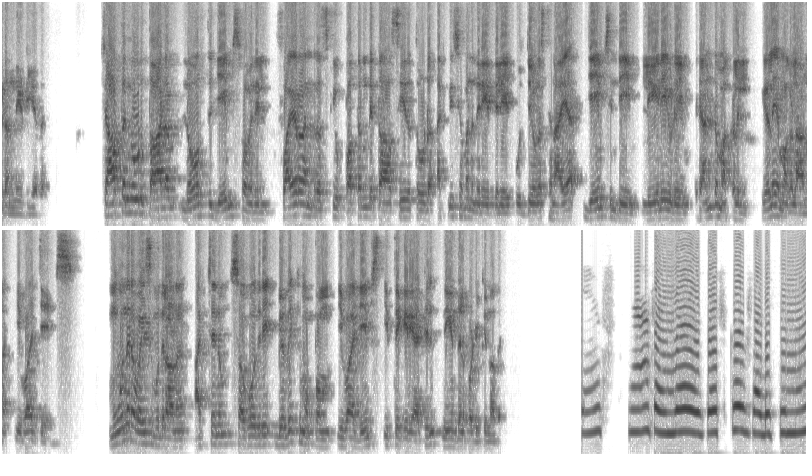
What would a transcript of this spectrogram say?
ഇടം നേടിയത്. ചാത്തന്നൂർ താഴം നോർത്ത് ജെയിംസ് ഭവനിൽ ഫയർ ആൻഡ് റെസ്ക്യൂ പത്തനംതിട്ട ആസീരത്തോട് അഗ്നിശമന നിലയത്തിലെ ഉദ്യോഗസ്ഥനായ ജെയിംസിന്റെയും ലീനയുടെയും രണ്ട് മക്കളിൽ ഇളയ മകളാണ് ഇവ ജെയിംസ്. മൂന്നര വയസ്സ് മുതലാണ് അച്ഛനും സഹോദരി വിവയ്ക്കുമൊപ്പം ഇവ ജെയിംസ് ഇത്തക്കരിയാറ്റിൽ നീന്തൽ പഠിക്കുന്നത്. ഞാൻ സെന്റ് ജോസഫ് സ്കൂൾ പഠിക്കുന്നു.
